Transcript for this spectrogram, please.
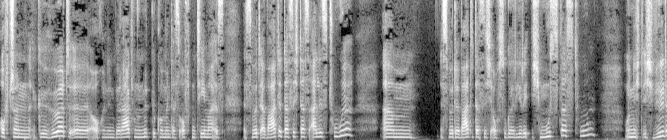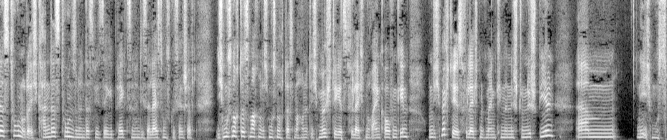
oft schon gehört, äh, auch in den Beratungen mitbekommen, dass oft ein Thema ist, es wird erwartet, dass ich das alles tue. Ähm, es wird erwartet, dass ich auch suggeriere, ich muss das tun und nicht ich will das tun oder ich kann das tun, sondern dass wir sehr geprägt sind in dieser Leistungsgesellschaft. Ich muss noch das machen, ich muss noch das machen und ich möchte jetzt vielleicht noch einkaufen gehen und ich möchte jetzt vielleicht mit meinen Kindern eine Stunde spielen. Ähm, nee, ich muss.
